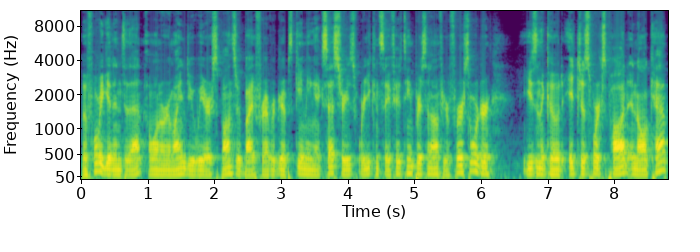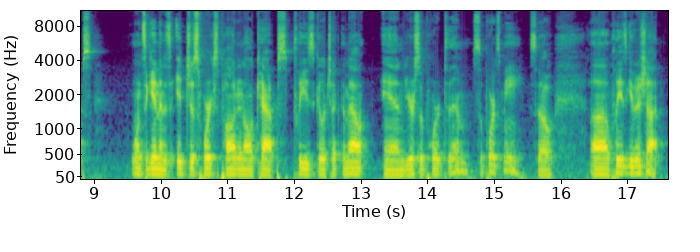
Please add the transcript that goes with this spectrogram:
Before we get into that, I want to remind you we are sponsored by Forever Grips Gaming Accessories, where you can save 15% off your first order using the code It Just Works Pod in all caps. Once again, that is It Just Works Pod in all caps. Please go check them out, and your support to them supports me. So uh, please give it a shot.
